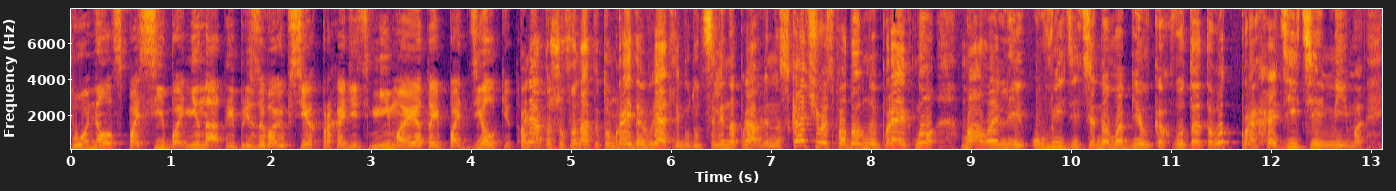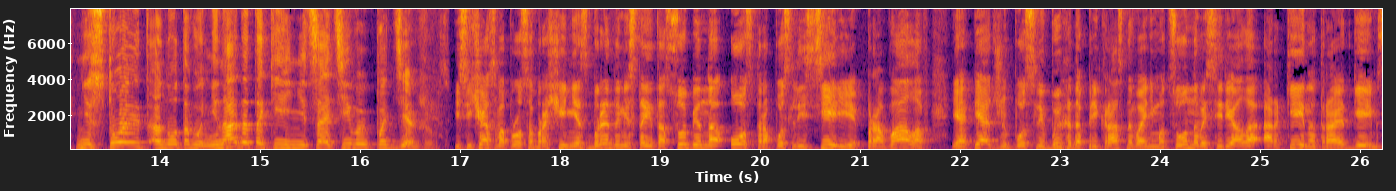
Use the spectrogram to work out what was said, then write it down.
Понял, спасибо, не надо. И призываю всех проходить мимо этой подделки. Понятно, что фанаты Tomb Raider вряд ли будут целенаправленно скачивать подобный проект, но мало ли, увидите на мобилках вот это вот, проходите мимо. Не стоит оно того, не надо такие инициативы поддерживать. И сейчас вопрос обращения с брендами стоит особенно остро после серии провалов и опять же после выхода прекрасного анимационного сериала Arcane от Riot Games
